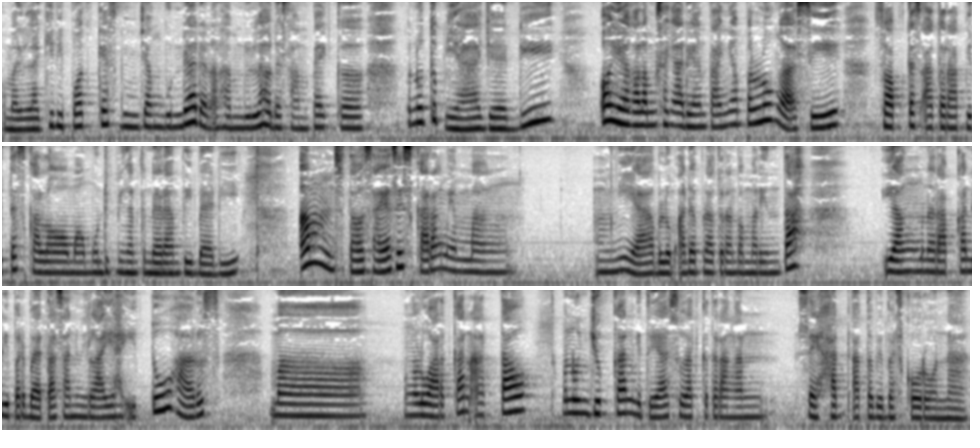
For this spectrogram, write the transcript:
kembali lagi di podcast Bincang Bunda dan alhamdulillah udah sampai ke penutup ya. Jadi, oh ya kalau misalnya ada yang tanya perlu nggak sih swab test atau rapid test kalau mau mudik dengan kendaraan pribadi? Um, setahu saya sih sekarang memang ini ya belum ada peraturan pemerintah yang menerapkan di perbatasan wilayah itu harus me mengeluarkan atau menunjukkan gitu ya surat keterangan sehat atau bebas corona.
